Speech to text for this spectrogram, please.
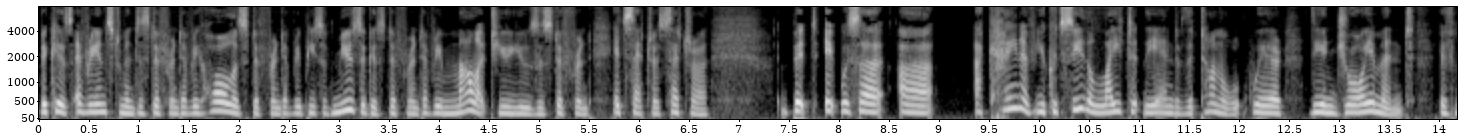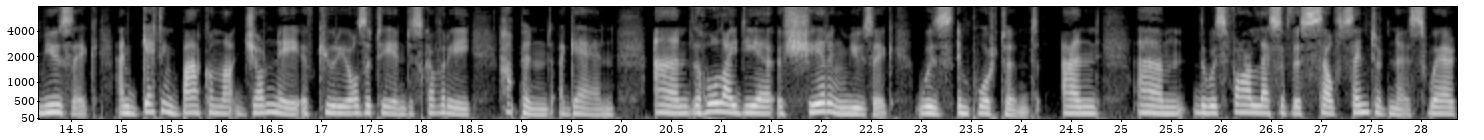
because every instrument is different, every hall is different, every piece of music is different, every mallet you use is different, etc., etc. But it was a, a, a kind of, you could see the light at the end of the tunnel where the enjoyment of music and getting back on that journey of curiosity and discovery happened again. And the whole idea of sharing music was important and um, there was far less of this self-centeredness where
